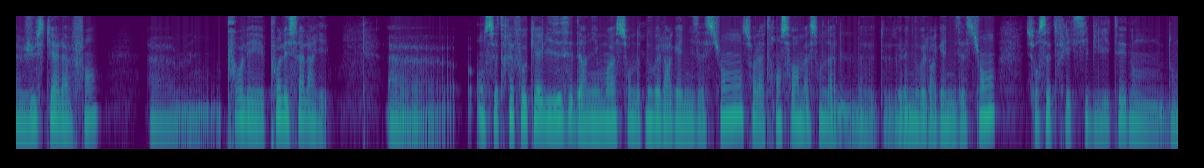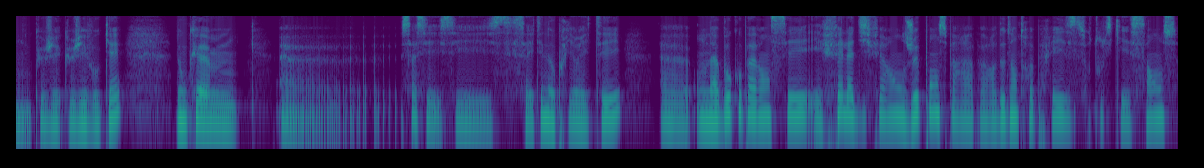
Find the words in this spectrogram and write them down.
euh, jusqu'à la fin euh, pour les pour les salariés. On s'est très focalisé ces derniers mois sur notre nouvelle organisation, sur la transformation de la, de, nouvelle organisation, sur cette flexibilité dont, dont que j'évoquais. Donc ça c'est ça a été nos priorités. Euh, on a beaucoup avancé et fait la différence, je pense, par rapport à d'autres entreprises sur tout ce qui est sens,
